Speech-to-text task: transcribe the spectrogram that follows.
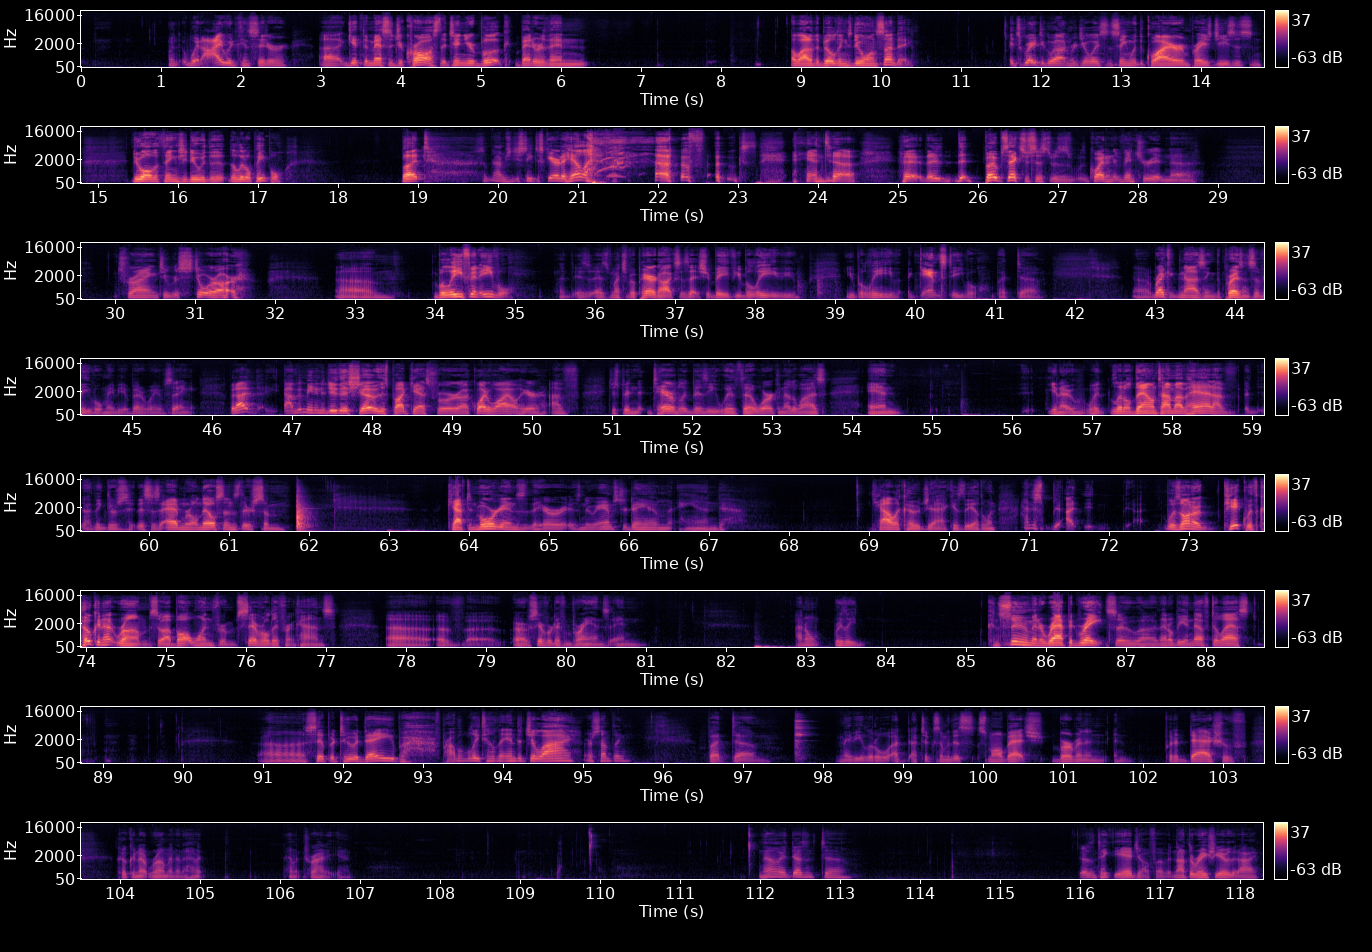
what I would consider uh, get the message across that's in your book better than a lot of the buildings do on Sunday. It's great to go out and rejoice and sing with the choir and praise Jesus and do all the things you do with the, the little people. But sometimes you just need to scare the hell out of folks. And uh, the, Pope's Exorcist was quite an adventure in uh, trying to restore our um, belief in evil. As, as much of a paradox as that should be, if you believe, you you believe against evil, but uh, uh, recognizing the presence of evil may be a better way of saying it. But I I've been meaning to do this show, this podcast for uh, quite a while here. I've just been terribly busy with uh, work and otherwise, and you know, with little downtime I've had, I've I think there's this is Admiral Nelson's. There's some Captain Morgan's. There is New Amsterdam and Calico Jack is the other one. I just I, was on a kick with coconut rum, so I bought one from several different kinds uh, of uh, or several different brands, and I don't really consume at a rapid rate, so uh, that'll be enough to last uh, a sip or two a day, probably till the end of July or something. But um, maybe a little. I, I took some of this small batch bourbon and, and put a dash of coconut rum in it. I haven't haven't tried it yet. No, it doesn't. Uh, doesn't take the edge off of it. Not the ratio that I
